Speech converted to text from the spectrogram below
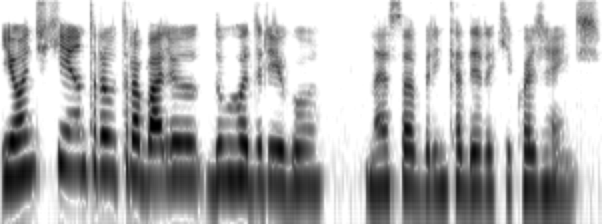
E onde que entra o trabalho do Rodrigo nessa brincadeira aqui com a gente?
